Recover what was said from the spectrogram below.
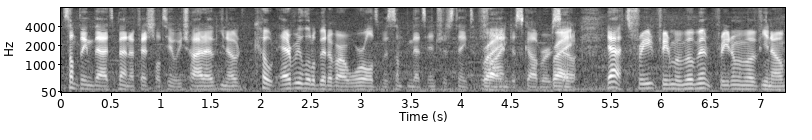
something that's beneficial too. We try to, you know, coat every little bit of our worlds with something that's interesting to right. find, discover. Right. So, yeah, it's free, freedom of movement, freedom of, you know,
